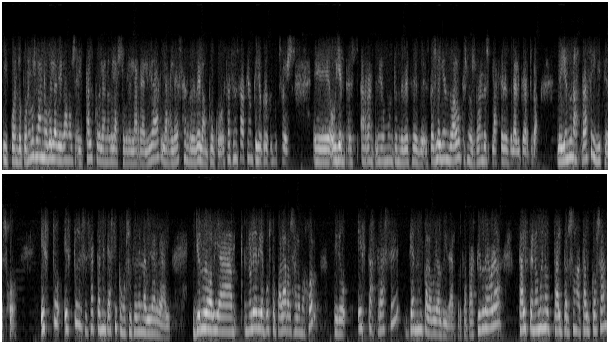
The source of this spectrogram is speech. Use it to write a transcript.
y cuando ponemos la novela, digamos, el calco de la novela sobre la realidad, la realidad se revela un poco. Esa sensación que yo creo que muchos eh, oyentes habrán tenido un montón de veces, estás leyendo algo que es uno de los grandes placeres de la literatura, leyendo una frase y dices, jo, esto, esto es exactamente así como sucede en la vida real. Yo no, lo había, no le había puesto palabras a lo mejor, pero esta frase ya nunca la voy a olvidar, porque a partir de ahora tal fenómeno, tal persona, tal cosa,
